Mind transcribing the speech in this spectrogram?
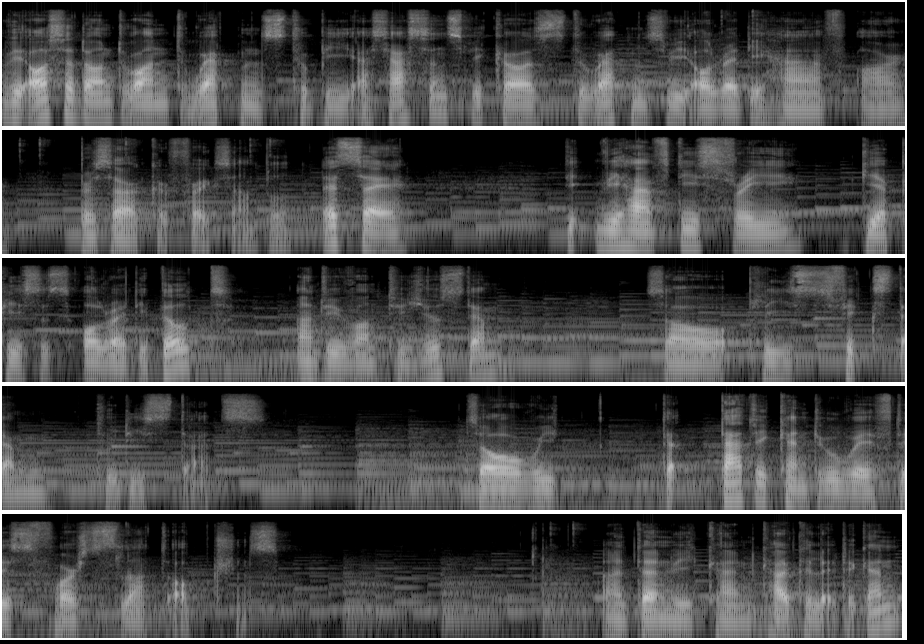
we also don't want weapons to be assassins because the weapons we already have are berserker for example. Let's say we have these three gear pieces already built and we want to use them. So please fix them to these stats. So we th that we can do with these force slot options and then we can calculate again.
